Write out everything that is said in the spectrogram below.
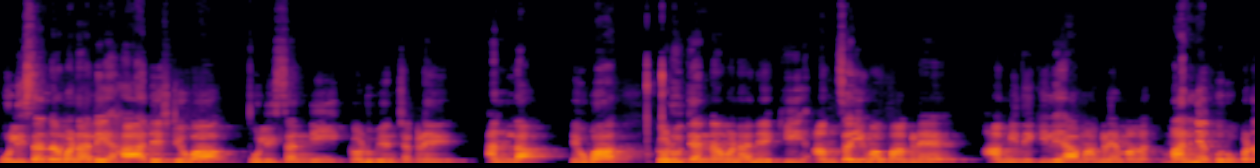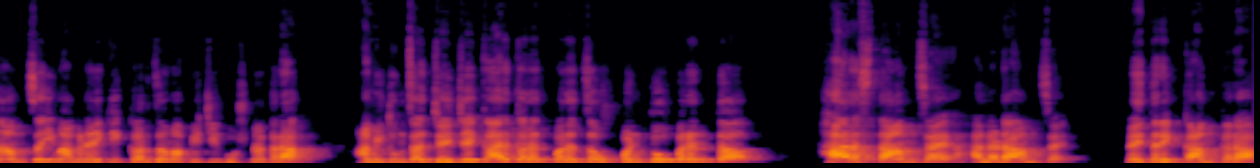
पोलिसांना म्हणाले हा आदेश जेव्हा पोलिसांनी कडू यांच्याकडे आणला तेव्हा कडू त्यांना म्हणाले की आमचाही मग मागण्या आहे आम्ही देखील ह्या मागण्या मा- मान्य करू पण आमचाही मागणं आहे की कर्जमाफीची घोषणा करा. आम्ही तुमचा जय जयकार करत परत जाऊ पण तोपर्यंत हा रस्ता आमचा आहे हा लढा आमचा आहे. नाहीतर एक काम करा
